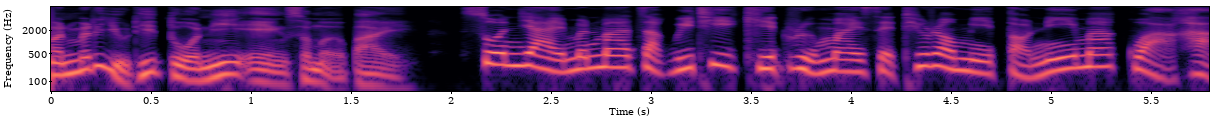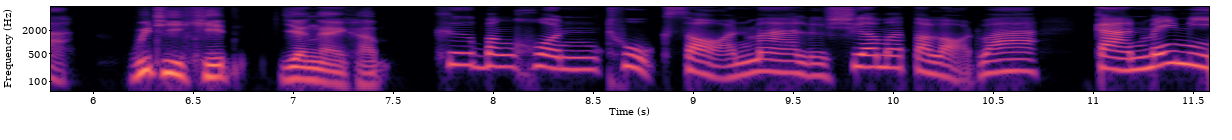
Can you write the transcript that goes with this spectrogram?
มันไม่ได้อยู่ที่ตัวหนี้เองเสมอไป ส่วนใหญ่มันมาจากวิธีคิดหรือ mindset ที่เรามีต่อหนี้มากกว่าค่ะ วิธีคิดยังไงครับ คือบางคนถูกสอนมาหรือเชื่อมาตลอดว่า การไม่มี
